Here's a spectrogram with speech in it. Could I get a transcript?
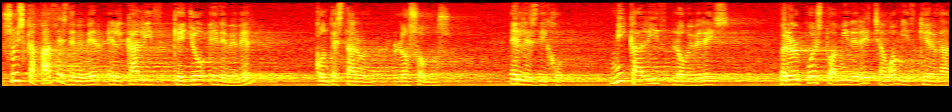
¿Sois capaces de beber el cáliz que yo he de beber? Contestaron, lo somos. Él les dijo, mi cáliz lo beberéis, pero el puesto a mi derecha o a mi izquierda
